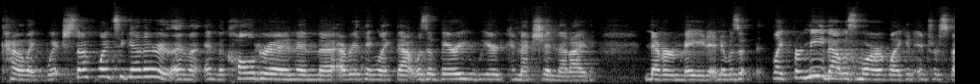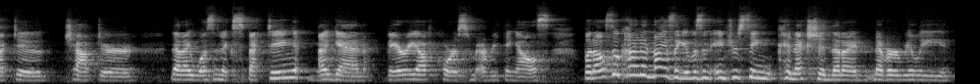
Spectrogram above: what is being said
kind of like witch stuff went together and the, and the cauldron and the everything like that was a very weird connection that I'd never made and it was like for me that was more of like an introspective chapter that I wasn't expecting. Mm-hmm. Again very off course from everything else but also kind of nice. Like it was an interesting connection that I'd never really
